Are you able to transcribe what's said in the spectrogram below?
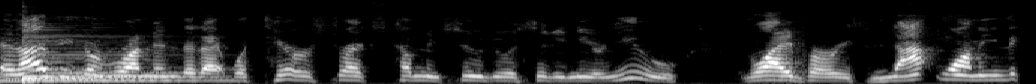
And I've even run into that with terror strikes coming soon to a city near you. Libraries not wanting to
